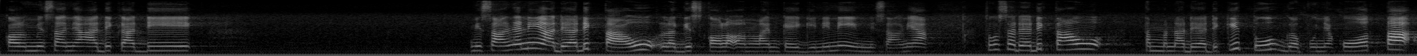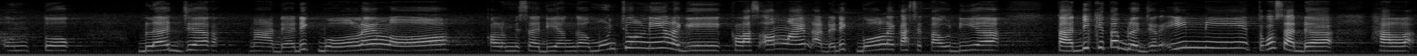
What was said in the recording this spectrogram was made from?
Kalau misalnya adik-adik misalnya nih adik-adik tahu lagi sekolah online kayak gini nih misalnya Terus adik-adik tahu temen adik-adik itu gak punya kuota untuk belajar. Nah adik-adik boleh loh kalau misalnya dia nggak muncul nih lagi kelas online, adik-adik boleh kasih tahu dia. Tadi kita belajar ini, terus ada hal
